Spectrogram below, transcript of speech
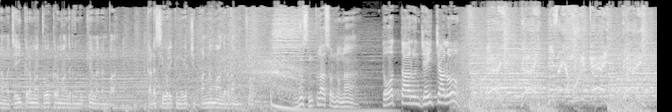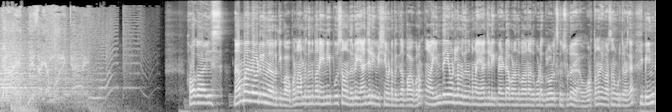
நம்ம ஜெயிக்கிறோமா தோக்கிறோமாங்கிறது முக்கியம் இல்லை நண்பா. கடைசி வரைக்கும் முயற்சி பண்ணமாங்கிறது தான் முக்கியம். இன்னும் சிம்பிளாக சொல்லணும்னா தோத்தாலும் ஜெயிச்சாலும். ஹலோ காய்ஸ் நம்ம அந்த வீடியோ இதை பற்றி பார்ப்போம் நம்மளுக்கு வந்து பார்த்தா இன்னி புதுசாக வந்துட்டு ஏஞ்சலிக் விஷயம் பற்றி தான் பார்க்க போகிறோம் இந்த ஈவெண்ட்டில் நம்மளுக்கு வந்து பார்த்தீங்கன்னா ஏஞ்சலிக் பேண்ட் அப்புறம் வந்து பார்த்தீங்கன்னா அது கூட க்ளோல்ஸ்க்கு சொல்லிட்டு ஒருத்தன வருஷம் கொடுத்துருங்க இப்போ இந்த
